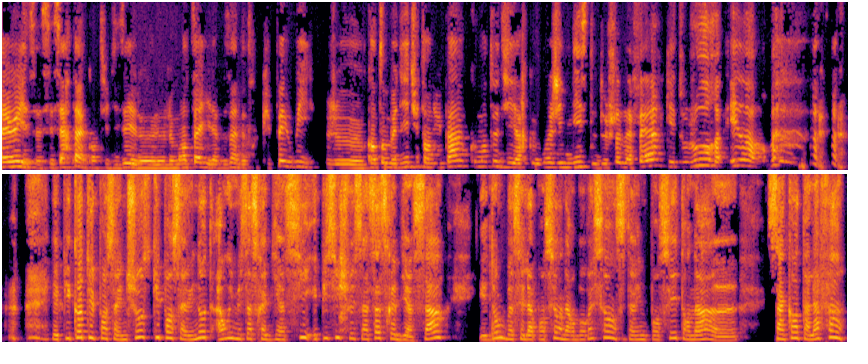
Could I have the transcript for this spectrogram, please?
Eh oui, c'est certain. Quand tu disais le, le, mental, il a besoin d'être occupé, oui. Je, quand on me dit tu t'ennuies pas, comment te dire que moi j'ai une liste de choses à faire qui est toujours énorme. et puis quand tu penses à une chose, tu penses à une autre. Ah oui, mais ça serait bien si. Et puis si je fais ça, ça serait bien ça. Et donc, bah, c'est la pensée en arborescence. T'as une pensée, t'en as euh, 50 à la fin.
